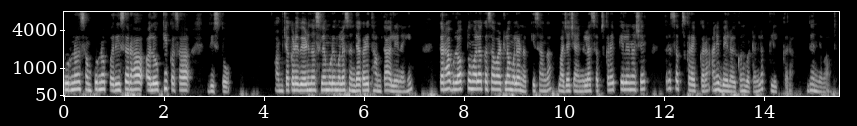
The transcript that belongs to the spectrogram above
पूर्ण संपूर्ण परिसर हा अलौकिक असा दिसतो. आमच्याकडे वेळ नसल्यामुळे मला संध्याकाळी थांबता आले नाही. तर हा ब्लॉग तुम्हाला कसा वाटला मला नक्की सांगा. माझ्या चॅनलला सबस्क्राईब केले नसेल तर सबस्क्राईब करा आणि बेल आयकॉन बटनला क्लिक करा. धन्यवाद.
